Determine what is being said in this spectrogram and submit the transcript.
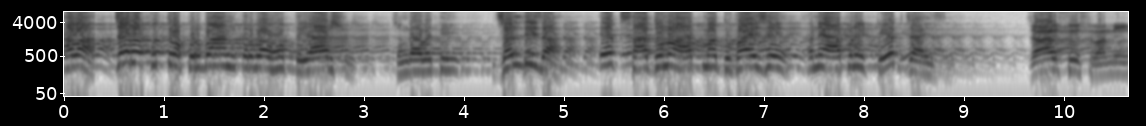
આવા હજારો પુત્રો કુરબાન કરવા હું તૈયાર છું. ચંગાવતી જલ્દી જા. એક સાધુનો આત્મા દુભાય છે અને આપણી ટેક જાય છે. જાઉં છું સ્વામી.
